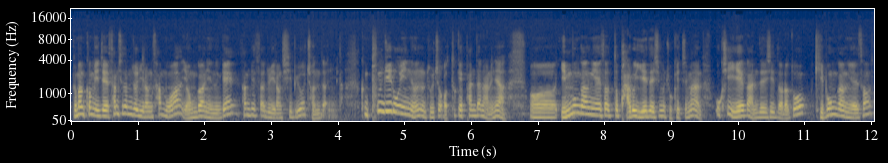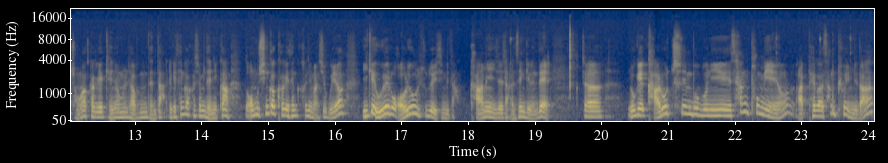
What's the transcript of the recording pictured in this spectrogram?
그만큼 이제 33조 1항 3호와 연관이 있는 게 34조 1항 12호 전단입니다. 그럼 품질 오인은 도대체 어떻게 판단하느냐? 어, 입문 강의에서 또 바로 이해되시면 좋겠지만 혹시 이해가 안 되시더라도 기본 강의에서 정확하게 개념을 잡으면 된다. 이렇게 생각하시면 되니까 너무 심각하게 생각하지 마시고요. 이게 의외로 어려울 수도 있습니다. 감이 이제 잘안 생기는데 자, 요게 가로친 부분이 상품이에요. 앞에가 상표입니다.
